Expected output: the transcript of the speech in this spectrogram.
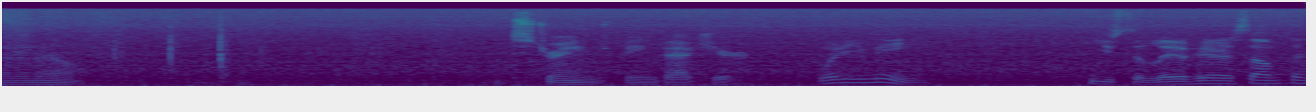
I don't know. It's strange being back here. What do you mean? You used to live here or something?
